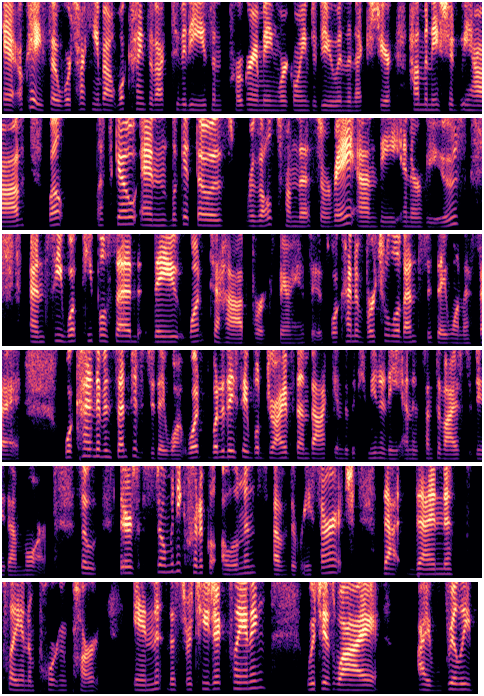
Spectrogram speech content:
And, okay, so we're talking about what kinds of activities and programming we're going to do in the next year. How many should we have? Well, let's go and look at those results from the survey and the interviews and see what people said they want to have for experiences. What kind of virtual events did they want to say? What kind of incentives do they want? What what do they say will drive them back into the community and incentivize to do them more? So there's so many critical elements of the research that then play an important part in the strategic planning which is why I really,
